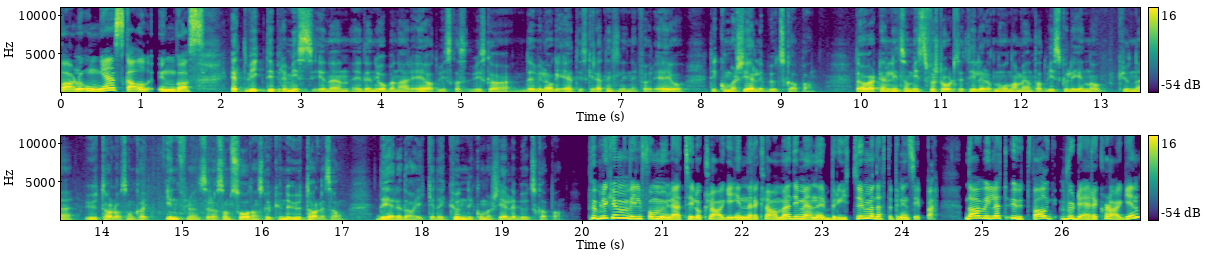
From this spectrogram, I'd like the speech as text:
barn og unge, skal unngås. Et viktig premiss i den, i den jobben her er at vi skal, vi skal, det vi lager etiske retningslinjer for, er jo de kommersielle budskapene. Det har vært en litt sånn misforståelse tidligere at noen har ment at vi skulle inn og kunne uttale oss om hva influensere som sådan skulle kunne uttale seg om. Det er det da ikke. Det er kun de kommersielle budskapene. Publikum vil få mulighet til å klage inn reklame de mener bryter med dette prinsippet. Da vil et utvalg vurdere klagen,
